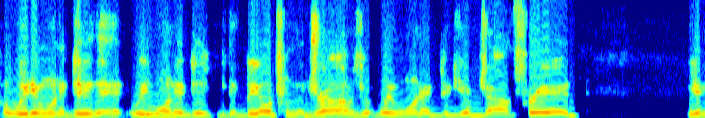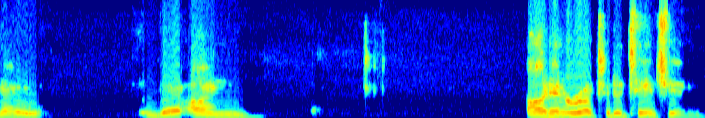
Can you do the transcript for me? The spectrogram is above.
but we didn't want to do that. We wanted to, to build from the drums, but we wanted to give John Fred, you know, the un, uninterrupted attention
